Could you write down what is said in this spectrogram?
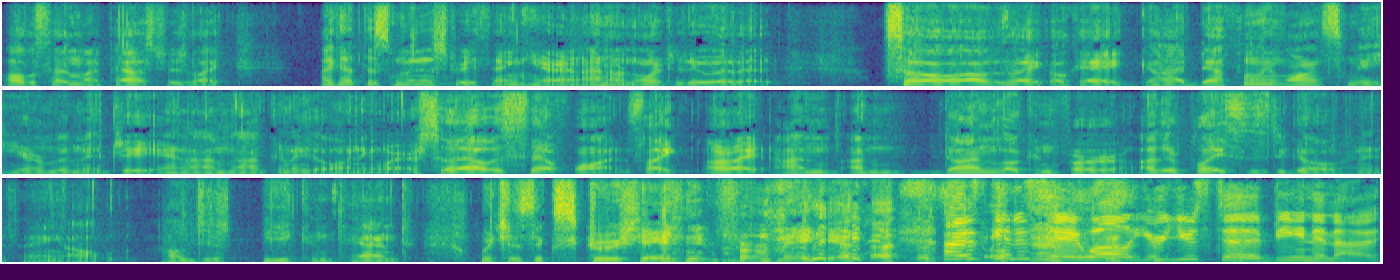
all of a sudden, my pastor's like, I got this ministry thing here, and I don't know what to do with it. So I was like, okay, God definitely wants me here in Bemidji, and I'm not going to go anywhere. So that was step one. It's like, all right, I'm I'm done looking for other places to go or anything. I'll I'll just be content, which is excruciating for me. I was going to say, well, you're used to being in a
